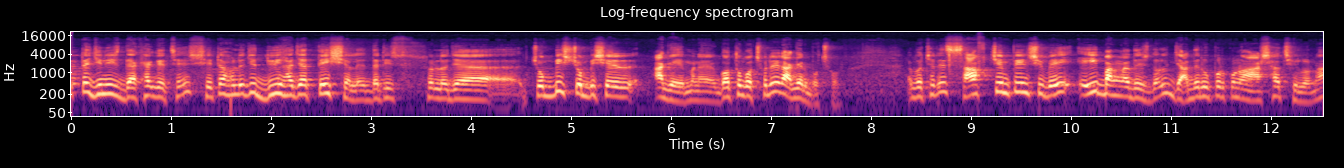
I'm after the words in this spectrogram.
একটা জিনিস দেখা গেছে, সেটা হলো যে দুই হাজার তেইশ সালে দ্যাট ইজ হলো যে চব্বিশ চব্বিশের আগে মানে গত বছরের আগের বছর বছরে সাফ চ্যাম্পিয়নশিপে এই বাংলাদেশ দল, যাদের উপর কোনো আশা ছিল না,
